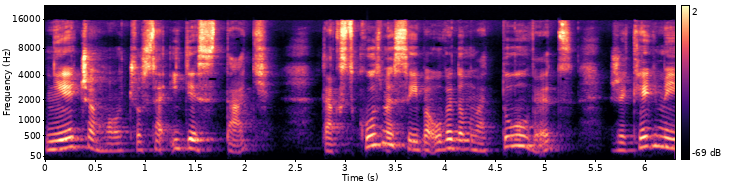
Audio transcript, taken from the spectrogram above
niečoho, čo sa ide stať, tak skúsme si iba uvedomovať tú vec, že keď mi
